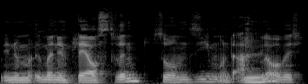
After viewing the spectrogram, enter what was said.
in, immer in den Playoffs drin, so um sieben und acht, Mhm. glaube ich.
